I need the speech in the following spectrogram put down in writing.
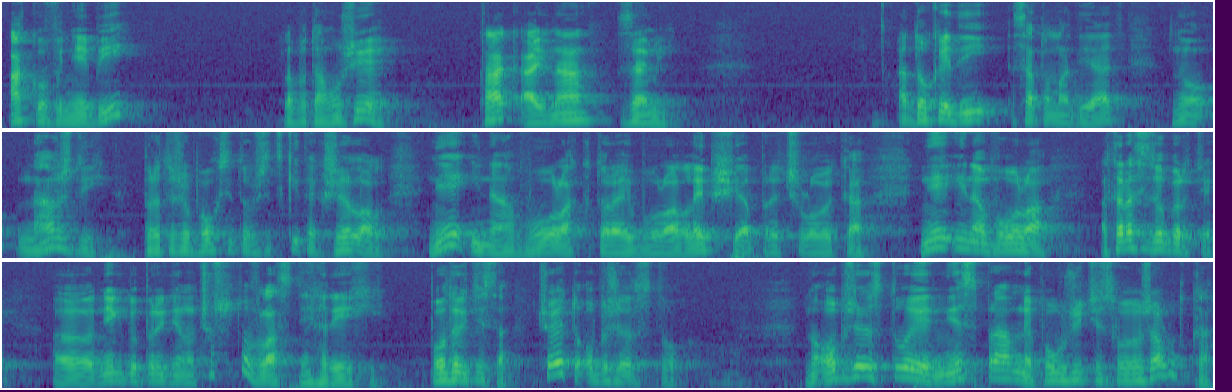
ako v nebi, lebo tam už je, tak aj na zemi. A dokedy sa to má diať? No navždy, pretože Boh si to vždy tak želal. Nie je iná vôľa, ktorá je bola lepšia pre človeka. Nie je iná vôľa. A teraz si zoberte, niekto príde, no čo sú to vlastne hriechy? Pozrite sa, čo je to obžerstvo? No obžerstvo je nesprávne použitie svojho žalúdka.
